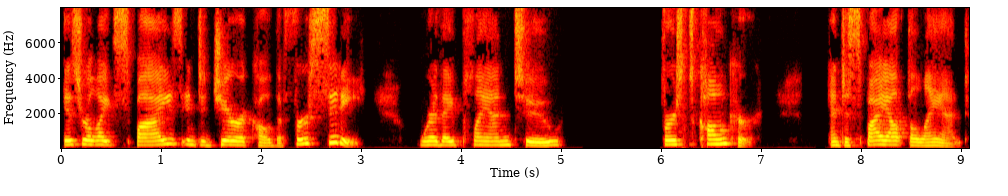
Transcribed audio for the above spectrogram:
Israelite spies into Jericho, the first city where they plan to first conquer and to spy out the land.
